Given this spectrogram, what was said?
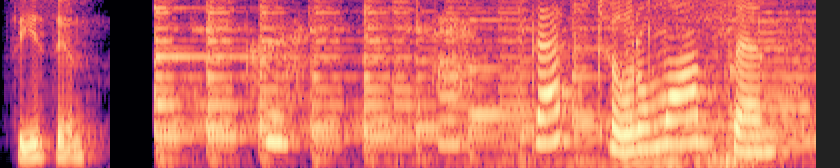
See you soon. That's total mom sense.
